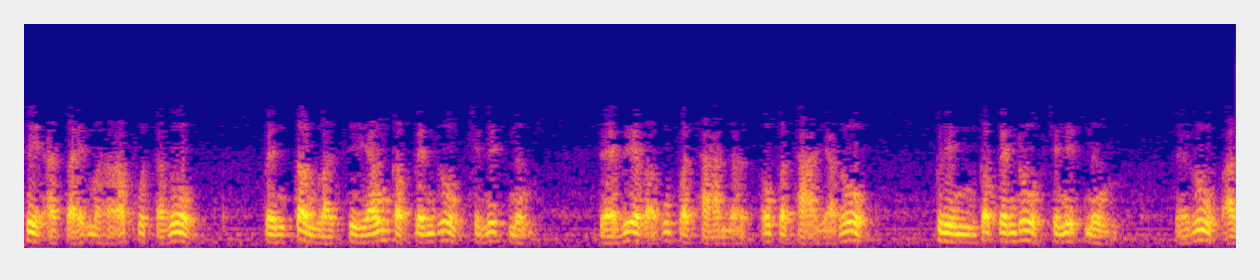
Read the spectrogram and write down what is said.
ที่อาศัยมหาพุทธรูป เป็นต้นว่าเสียงก็เป็นรูปชนิดหนึ่ง แต่เรียกว่าอุปทานนะอุปทายรูป กลิ่นก็เป็นรูปชนิดหนึ่ง แต่รูปอา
